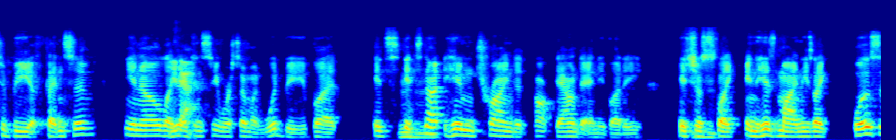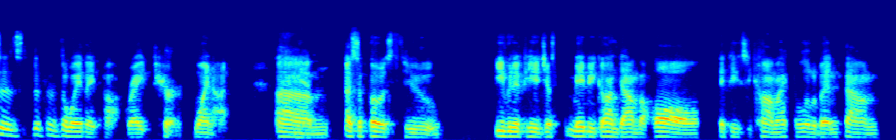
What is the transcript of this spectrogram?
to be offensive, you know. Like I can see where someone would be, but it's it's Mhm. not him trying to talk down to anybody. It's just like in his mind, he's like, well, this is this is the way they talk, right? Sure, why not? Um, as opposed to even if he had just maybe gone down the hall at DC Comics a little bit and found,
